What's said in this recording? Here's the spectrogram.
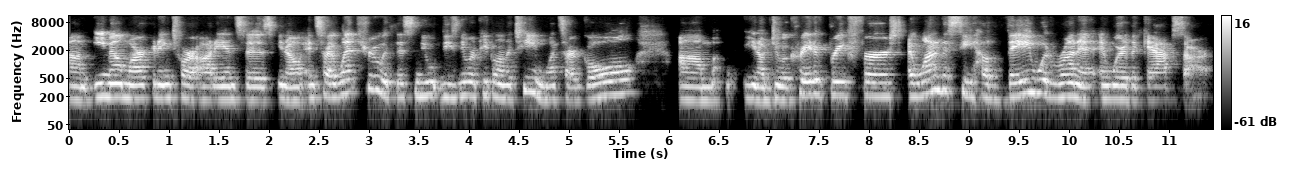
um, email marketing to our audiences you know? And so i went through with this new these newer people on the team what's our goal? Um, you know do a creative brief first. I wanted to see how they would run it and where the gaps are.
